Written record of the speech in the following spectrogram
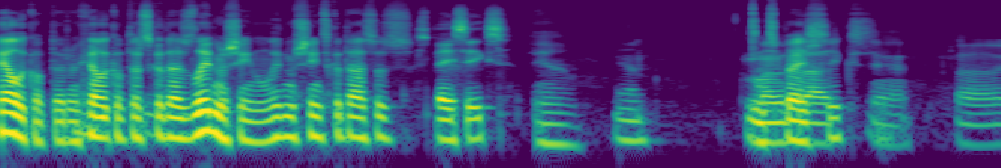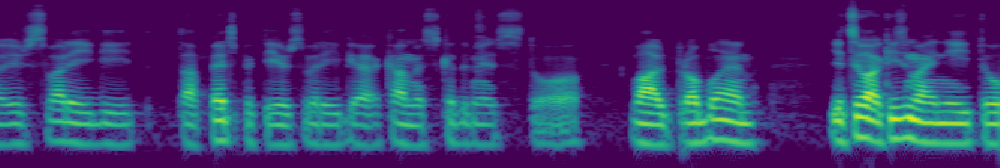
helikopteru, un helikopters skatās uz lidmašīnu, un lidmašīna skatās uz SpaceX. Jā. Jā. Un SpaceX. Jā. Uh, ir svarīgi tā perspektīva, svarīga, kā mēs skatāmies to vārdu problēmu ja cilvēki izmainītu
